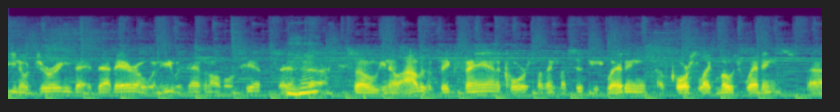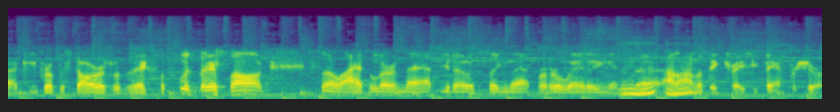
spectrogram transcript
you know, during that, that era when he was having all those hits, and uh, so you know, I was a big fan. Of course, I think my sister's wedding, of course, like most weddings, uh, "Keeper of the Stars" was their was their song. So I had to learn that, you know, and sing that for her wedding, and uh, I'm, I'm a big Tracy fan for sure.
